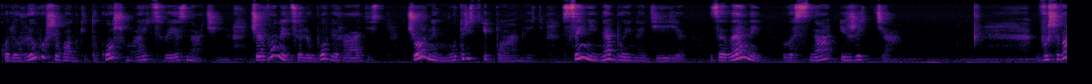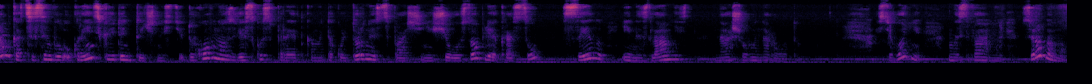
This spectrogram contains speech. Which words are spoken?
Кольори вишиванки також мають своє значення. Червоний це любов і радість, чорний мудрість і пам'ять, синій небо і надія, зелений весна і життя. Вишиванка це символ української ідентичності, духовного зв'язку з предками та культурної спадщини, що уособлює красу, силу і незламність нашого народу. Сьогодні ми з вами зробимо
